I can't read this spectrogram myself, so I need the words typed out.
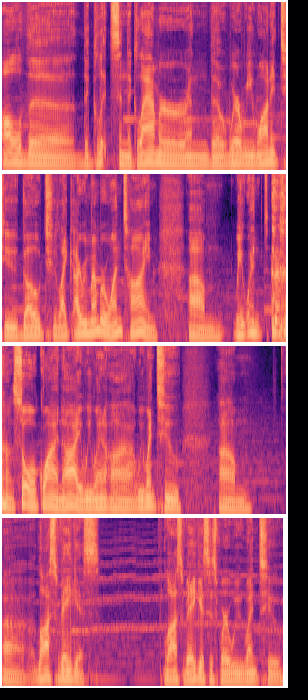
all the the glitz and the glamour and the where we wanted to go to. Like I remember one time, um, we went. So Gua and I we went uh, we went to um, uh, Las Vegas. Las Vegas is where we went to,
